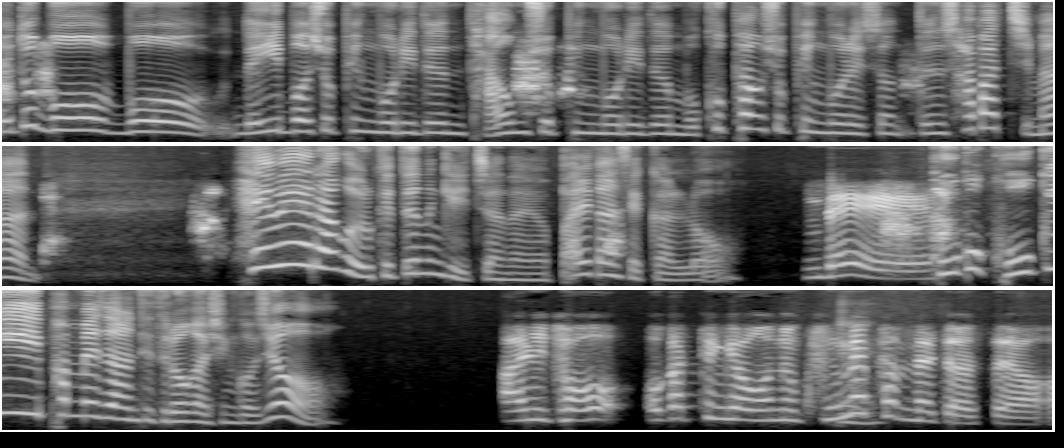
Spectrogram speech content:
저도 뭐뭐 네이버 쇼핑몰이든 다음 쇼핑몰이든 뭐 쿠팡 쇼핑몰이든 사봤지만 해외라고 이렇게 뜨는 게 있잖아요 빨간 색깔로 네. 그거 고기 판매자한테 들어가신 거죠? 아니, 저 같은 경우는 국내 네. 판매자였어요.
